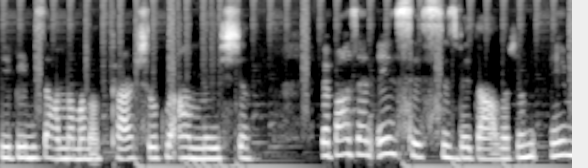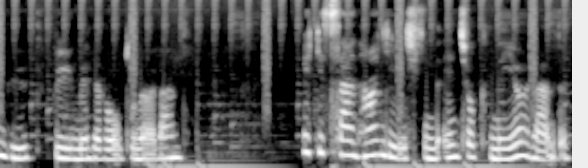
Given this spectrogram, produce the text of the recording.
Birbirimizi anlamanın, karşılıklı anlayışın ve bazen en sessiz vedaların en büyük büyümeler olduğunu öğrendim. Peki sen hangi ilişkinde en çok neyi öğrendin?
